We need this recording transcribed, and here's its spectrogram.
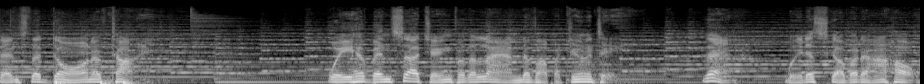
since the dawn of time. We have been searching for the land of opportunity. Then we discovered our home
